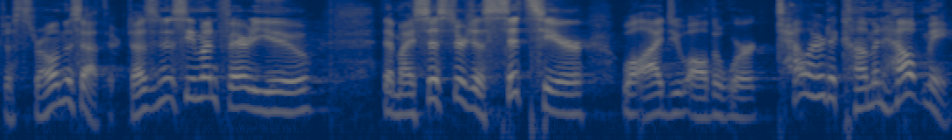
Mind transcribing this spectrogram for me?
Just throwing this out there. Doesn't it seem unfair to you that my sister just sits here while I do all the work? Tell her to come and help me.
